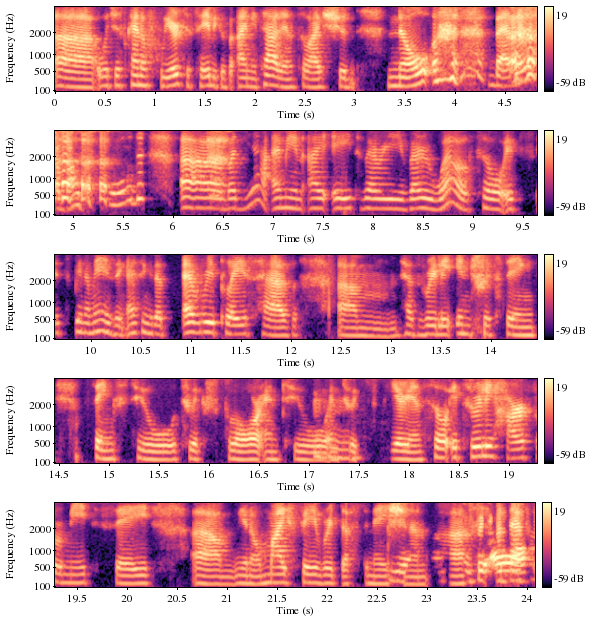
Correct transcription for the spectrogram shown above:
uh, which is kind of weird to say because I'm Italian, so I should know better about food. Uh, but yeah, I mean, I ate very, very well, so it's it's been amazing. I think that every place has um, has really interesting things to to explore and to mm-hmm. and to mm-hmm. experience. So it's really hard for me to say, um, you know, my favorite destination. Yeah, uh, they all offer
